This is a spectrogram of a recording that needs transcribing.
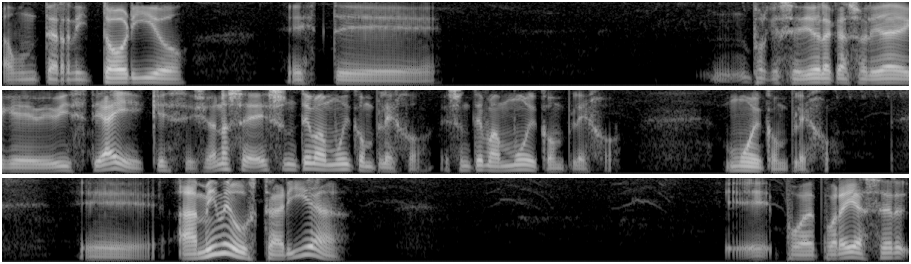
a un territorio. Este. Porque se dio la casualidad de que viviste ahí, qué sé yo. No sé, es un tema muy complejo. Es un tema muy complejo. Muy complejo. Eh, a mí me gustaría eh, por, ahí hacer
